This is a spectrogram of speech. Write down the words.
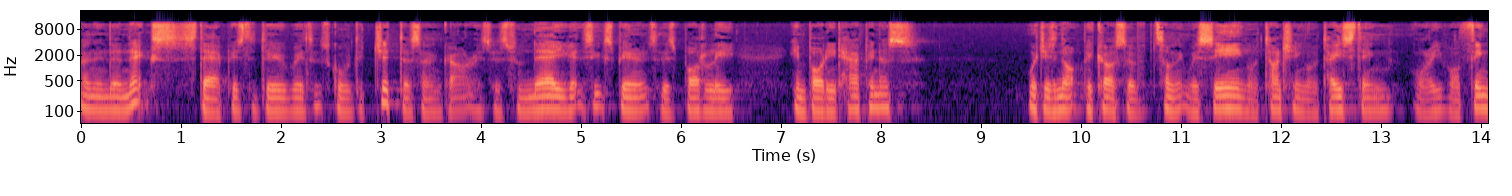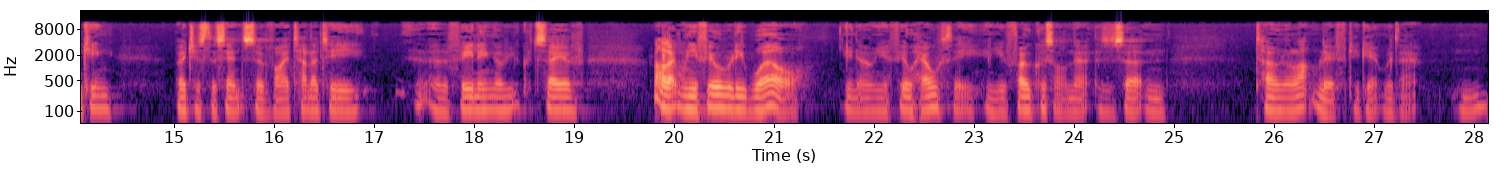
And then the next step is to do with what's called the chitta sankhara. Says from there you get this experience of this bodily embodied happiness, which is not because of something we're seeing or touching or tasting or or thinking, but just the sense of vitality, uh, the feeling of you could say of like when you feel really well, you know, you feel healthy and you focus on that. There's a certain tonal uplift you get with that. Mm-hmm.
